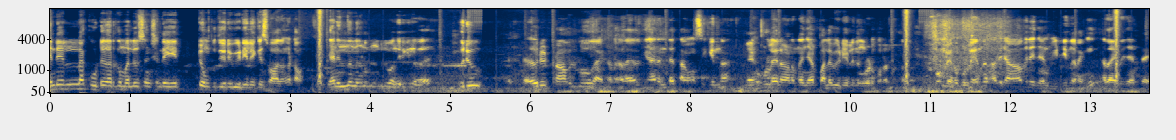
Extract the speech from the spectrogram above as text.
എന്റെ എല്ലാ കൂട്ടുകാർക്കും മല്ലു സെക്ഷന്റെ ഏറ്റവും പുതിയൊരു വീഡിയോയിലേക്ക് സ്വാഗതം കേട്ടോ. ഞാൻ ഇന്ന് നിങ്ങളുടെ മുമ്പിൽ വന്നിരിക്കുന്നത് ഒരു ഒരു ട്രാവൽ ബ്ലോഗ് ആയിട്ടാണ്. അതായത് ഞാൻ എന്റെ താമസിക്കുന്ന മെഹബുള്ളയിലാണെന്ന് ഞാൻ പല വീഡിയോയിലും നിങ്ങളോട് പറഞ്ഞിട്ടുണ്ട്. അപ്പോൾ മെഹബുള്ളയിൽ നിന്ന് അത് രാവിലെ ഞാൻ വീട്ടിൽ നിന്ന് ഇറങ്ങി അതായത് ഞാൻ എന്റെ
